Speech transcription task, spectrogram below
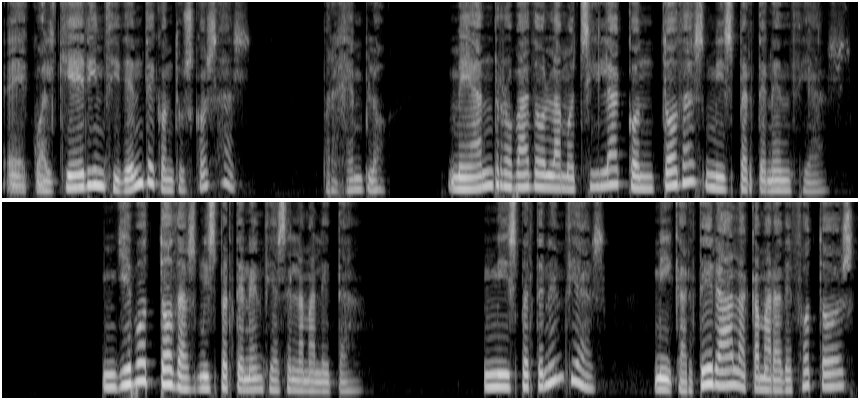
eh, cualquier incidente con tus cosas. Por ejemplo, me han robado la mochila con todas mis pertenencias. Llevo todas mis pertenencias en la maleta. Mis pertenencias, mi cartera, la cámara de fotos,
